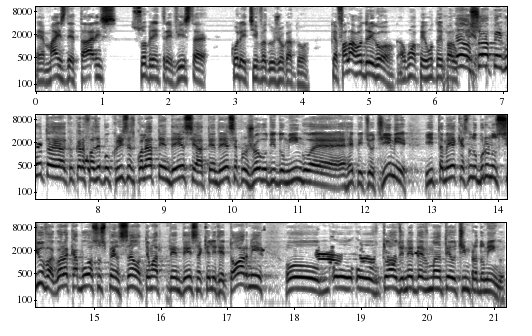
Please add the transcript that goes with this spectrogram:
é, mais detalhes sobre a entrevista coletiva do jogador. Quer falar, Rodrigo? Alguma pergunta aí para o Não, só a pergunta que eu quero fazer para o Christian, qual é a tendência? A tendência para o jogo de domingo é, é, repetir o time e também a questão do Bruno Silva, agora acabou a suspensão, tem uma tendência que ele retorne ou, ou o Claudinei deve manter o time para domingo?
